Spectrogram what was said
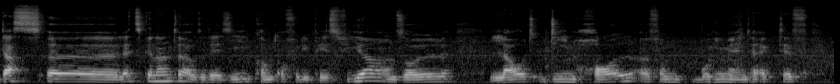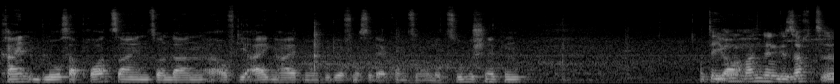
das äh, letztgenannte, also Daisy, kommt auch für die PS4 und soll laut Dean Hall äh, von Bohemia Interactive kein bloßer Port sein, sondern äh, auf die Eigenheiten und Bedürfnisse der Konsole zugeschnitten. Hat der Ja. junge Mann denn gesagt, äh,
